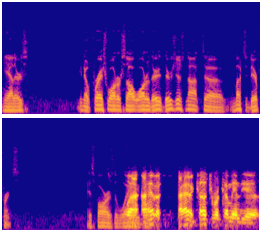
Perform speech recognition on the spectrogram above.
yeah, there's you know freshwater, saltwater. There, there's just not uh, much difference as far as the way. Well, I, I had a I had a customer come in the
